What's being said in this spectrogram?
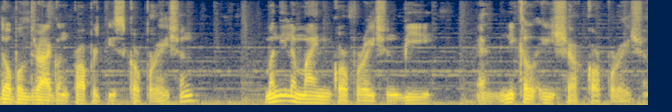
Double Dragon Properties Corporation, Manila Mining Corporation B, and Nickel Asia Corporation.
